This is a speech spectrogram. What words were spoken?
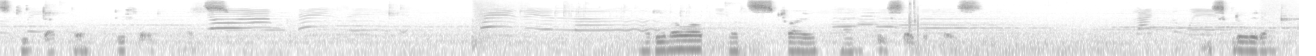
let's keep that the default. Let's. But you know what? Let's try and reset the place. I screwed it up.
